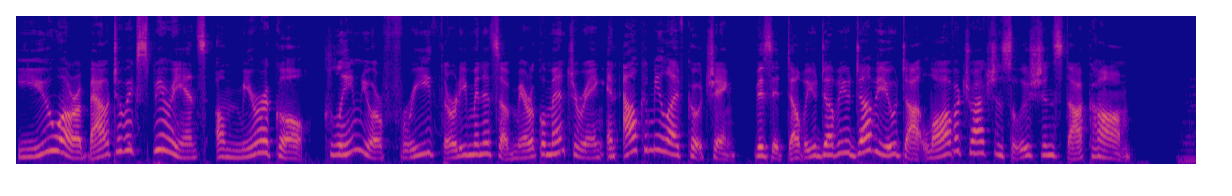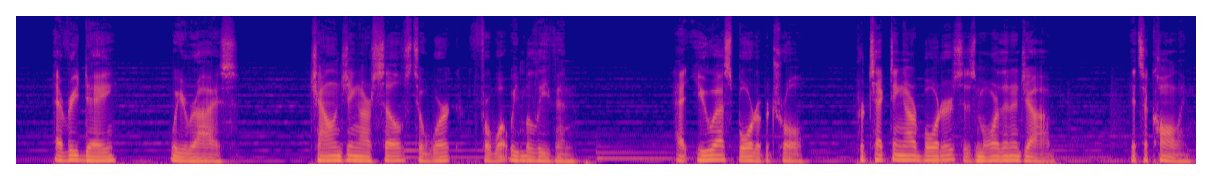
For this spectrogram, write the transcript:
You are about to experience a miracle. Claim your free 30 minutes of miracle mentoring and alchemy life coaching. Visit www.lawofattractionsolutions.com. Every day, we rise, challenging ourselves to work for what we believe in. At U.S. Border Patrol, protecting our borders is more than a job, it's a calling.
